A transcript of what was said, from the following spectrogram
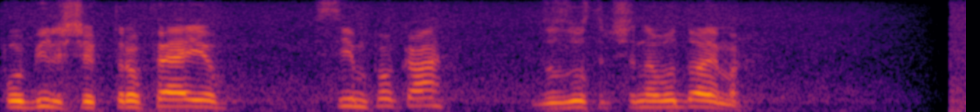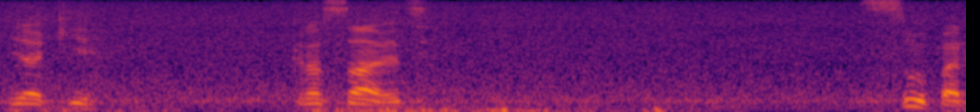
побільших трофеїв. Всім пока. До зустрічі на водоймах. Які красавець. Супер.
